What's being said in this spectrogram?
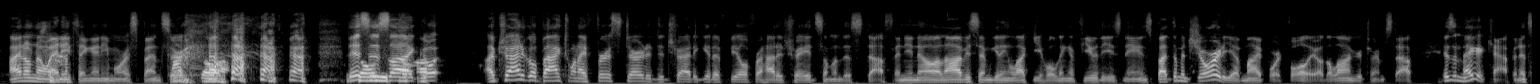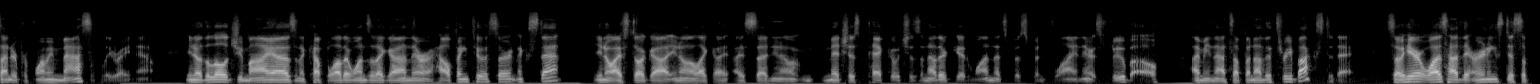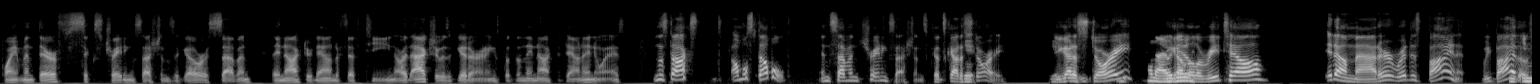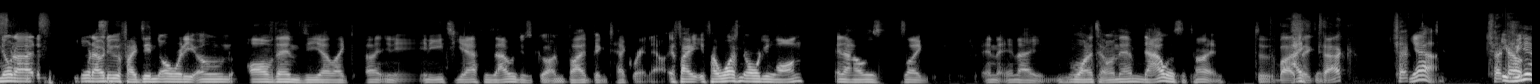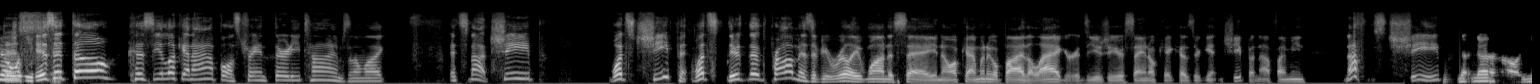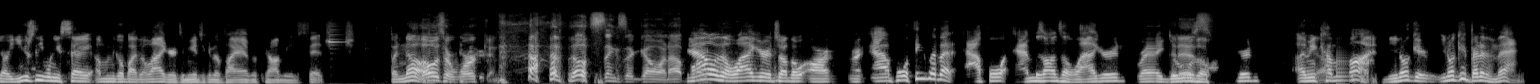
I don't know anything anymore, Spencer. This is like go, I'm trying to go back to when I first started to try to get a feel for how to trade some of this stuff. And you know, and obviously I'm getting lucky holding a few of these names, but the majority of my portfolio, the longer term stuff, is a mega cap and it's underperforming massively right now. You know, the little Jumias and a couple other ones that I got in there are helping to a certain extent. You know, I've still got, you know, like I, I said, you know, Mitch's pick, which is another good one that's just been flying there. It's Fubo. I mean, that's up another three bucks today. So here it was, had the earnings disappointment there six trading sessions ago or seven. They knocked her down to 15, or actually it was good earnings, but then they knocked it down anyways. And the stock's almost doubled in seven trading sessions because it's got a Yeah. story. You got a story, you got a little retail. It don't matter. We're just buying it. We buy You those. know what I. You know what I would do if I didn't already own all of them via like uh, an, an ETF is I would just go out and buy big tech right now. If I if I wasn't already long and I was like and and I wanted to own them, now is the time to, To buy I big think. tech. Check. Yeah, Check If you out didn't know this. Is it though? Because you look at Apple, it's trading 30 times, and I'm like, it's not cheap. What's cheap? What's there's the problem is if you really want to say, you know, okay, I'm going to go buy the laggards. Usually you're saying, okay, because they're getting cheap enough. I mean, nothing's cheap. no, no, no, no. no. Usually when you say I'm gonna go buy the laggards, it means you're gonna buy Abercrombie and Fitch. But no, Those are working. Those things are going up. now the laggards are the are, are Apple. Think about that. Apple, Amazon's a laggard, right? Google's a laggard. I mean, Yeah. come on. You don't get you don't get better than that.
